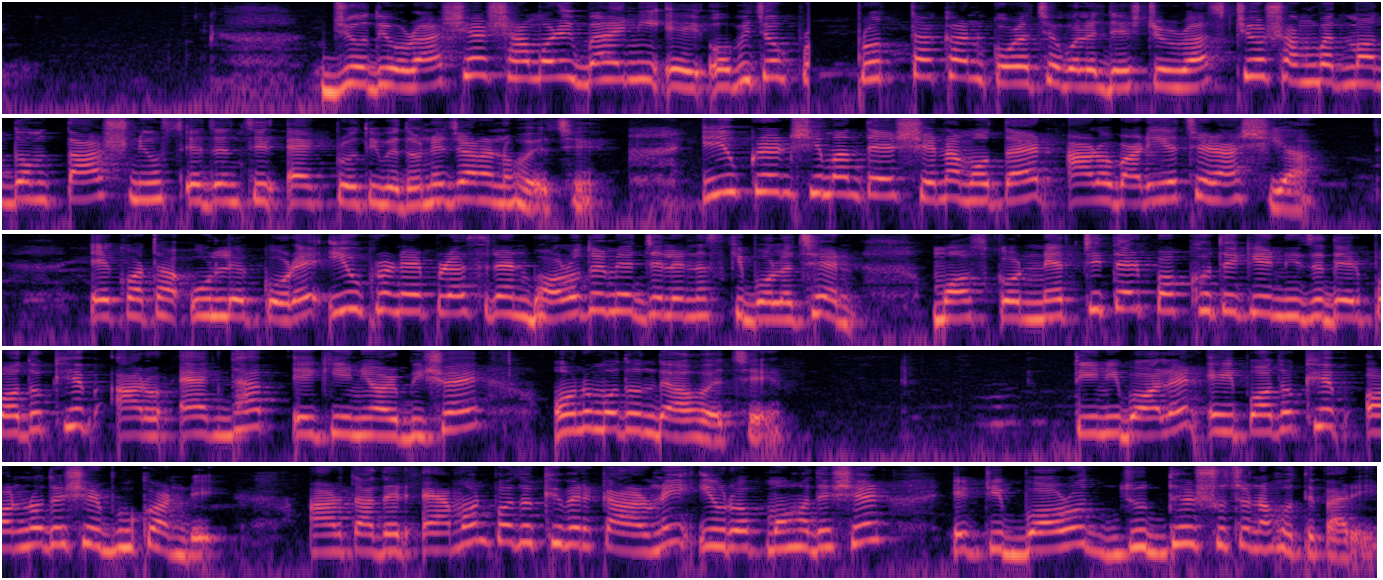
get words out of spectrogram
যদিও রাশিয়ার সামরিক বাহিনী এই অভিযোগ প্রত্যাখ্যান করেছে বলে দেশটির রাষ্ট্রীয় সংবাদ মাধ্যম তাস নিউজ এজেন্সির এক প্রতিবেদনে জানানো হয়েছে। ইউক্রেন সীমান্তে সেনা মোতায়েন আরও বাড়িয়েছে রাশিয়া। একথা উল্লেখ করে ইউক্রেনের প্রেসিডেন্ট ভলোদিমির জেলেনস্কি বলেছেন, মস্কোর নেতৃত্বের পক্ষ থেকে নিজেদের পদক্ষেপ আরও এক ধাপ এগিয়ে নেওয়ার বিষয়ে অনুমোদন দেওয়া হয়েছে। তিনি বলেন, এই পদক্ষেপ অন্য দেশের ভূখণ্ডে আর তাদের এমন পদক্ষেপের কারণে ইউরোপ মহাদেশের একটি বড় যুদ্ধের সূচনা হতে পারে।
